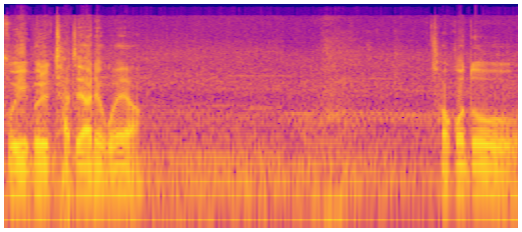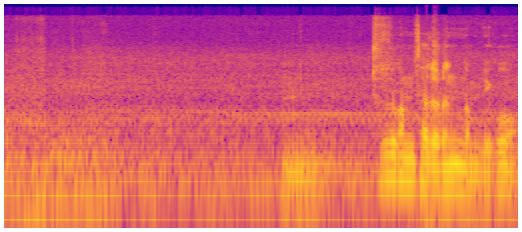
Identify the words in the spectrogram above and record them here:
구입을 자제하려고 해요. 적어도 음, 추수감사절은 넘기고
